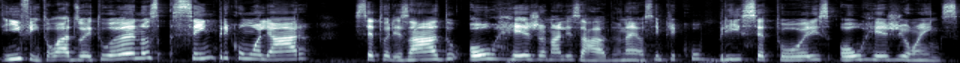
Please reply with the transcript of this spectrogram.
enfim, estou lá há 18 anos, sempre com um olhar setorizado ou regionalizado, né? Eu sempre cobri setores ou regiões.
